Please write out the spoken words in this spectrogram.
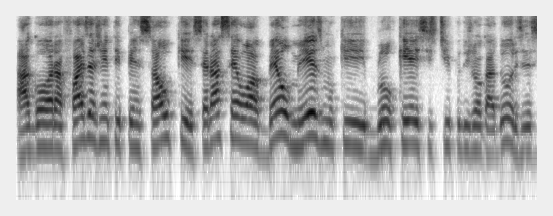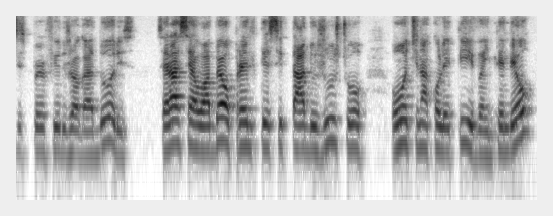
Agora, faz a gente pensar o quê? Será se é o Abel mesmo que bloqueia esse tipo de jogadores, esses perfis de jogadores? Será se é o Abel para ele ter citado justo ontem na coletiva, entendeu?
